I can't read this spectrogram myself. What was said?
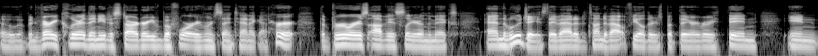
who have been very clear they need a starter even before even Santana got hurt. The Brewers obviously are in the mix. And the Blue Jays, they've added a ton of outfielders, but they're very thin in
